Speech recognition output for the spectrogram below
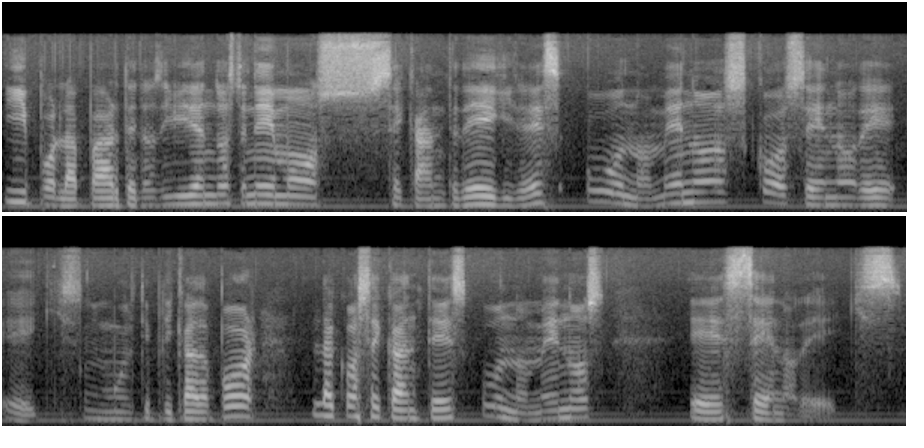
Y por la parte de los dividendos tenemos secante de X es 1 menos coseno de X multiplicado por la cosecante es 1 menos eh, seno de x.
